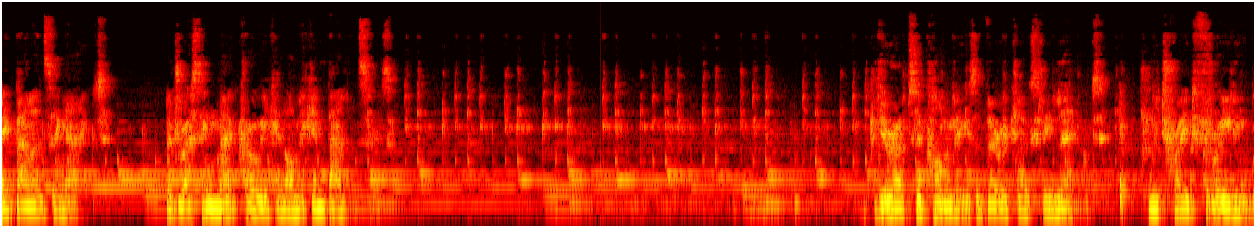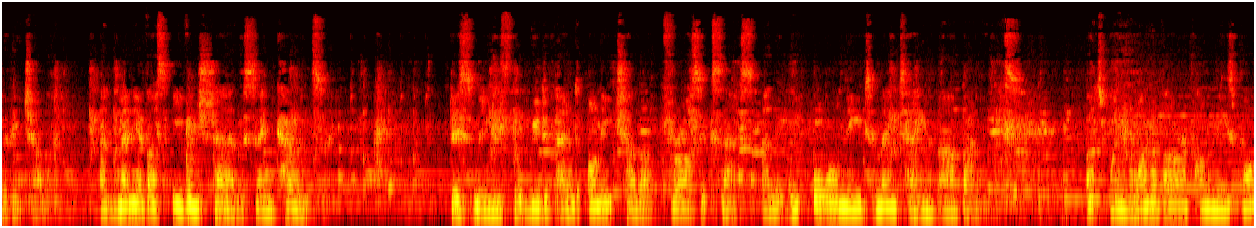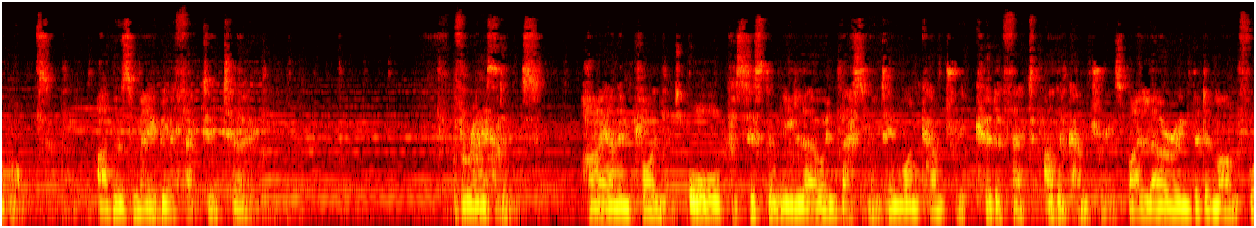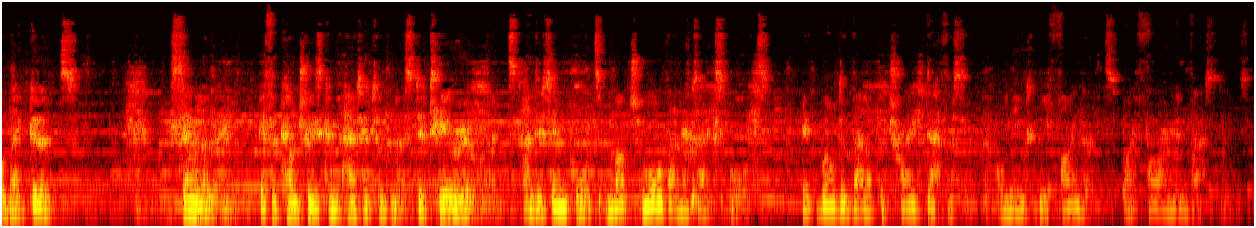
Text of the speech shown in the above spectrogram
A balancing act, addressing macroeconomic imbalances. Europe's economies are very closely linked. We trade freely with each other, and many of us even share the same currency. This means that we depend on each other for our success and that we all need to maintain our balance. But when one of our economies wobbles, others may be affected too. For instance, high unemployment or persistently low investment in one country could affect other countries by lowering the demand for their goods. Similarly, if a country's competitiveness deteriorates and it imports much more than it exports, it will develop a trade deficit that will need to be financed by foreign investors.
